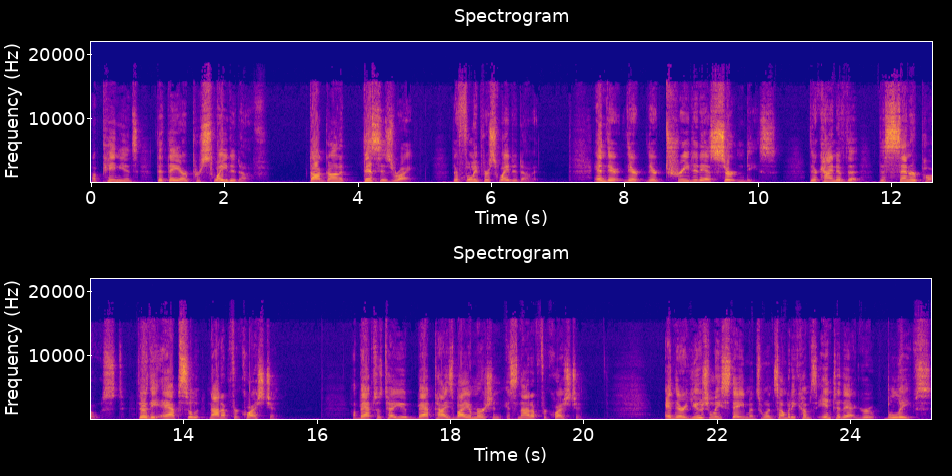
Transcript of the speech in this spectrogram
opinions that they are persuaded of. Doggone it, this is right. They're fully persuaded of it. And they're, they're, they're treated as certainties. They're kind of the, the center post. They're the absolute, not up for question. A Baptist will tell you, baptized by immersion, it's not up for question. And they're usually statements when somebody comes into that group, beliefs.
